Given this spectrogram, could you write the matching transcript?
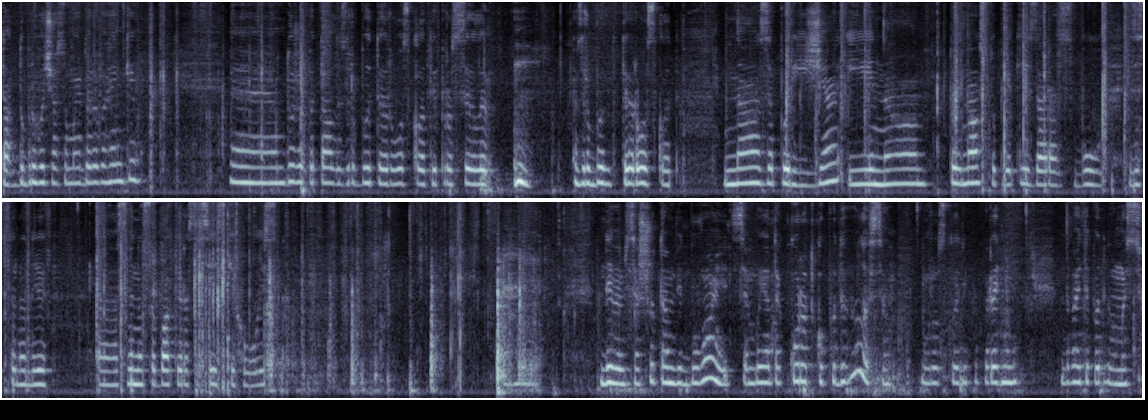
Так, доброго часу, мої дорогенькі. Е, дуже питали зробити розклад і просили зробити розклад на Запоріжжя і на той наступ, який зараз був зі сторони е, свинособаки російських військ. Дивимося, що там відбувається, бо я так коротко подивилася в розкладі попередньому. Давайте подивимось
